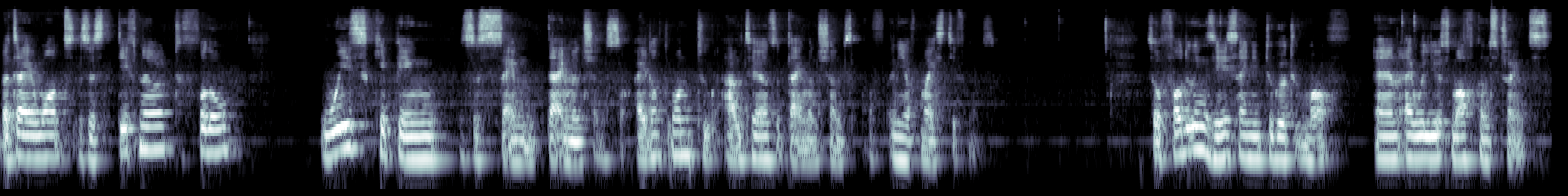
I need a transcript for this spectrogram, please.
but I want the stiffener to follow with keeping the same dimensions. So I don't want to alter the dimensions of any of my stiffeners. So for doing this, I need to go to morph and I will use morph constraints.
